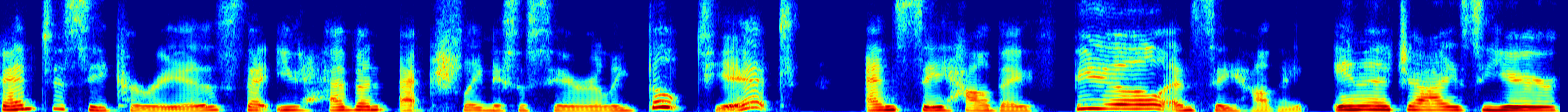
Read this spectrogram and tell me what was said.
fantasy careers that you haven't actually necessarily built yet and see how they feel and see how they energize you.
